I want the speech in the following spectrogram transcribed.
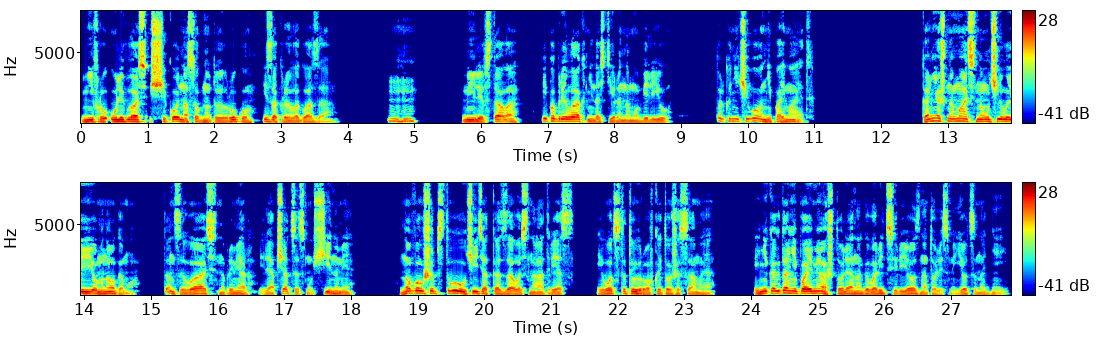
Нифру улеглась щекой на согнутую руку и закрыла глаза. «Угу». Милли встала и побрела к недостиранному белью. Только ничего он не поймает. Конечно, мать научила ее многому. Танцевать, например, или общаться с мужчинами. Но волшебству учить отказалась наотрез. И вот с татуировкой то же самое. И никогда не поймешь, то ли она говорит серьезно, то ли смеется над ней.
